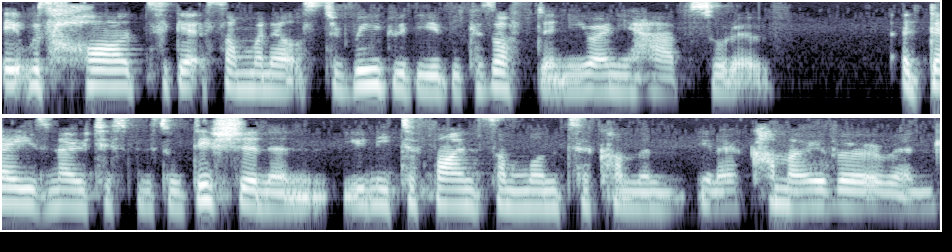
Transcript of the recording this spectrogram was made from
it was hard to get someone else to read with you because often you only have sort of a day's notice for this audition and you need to find someone to come and you know come over and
